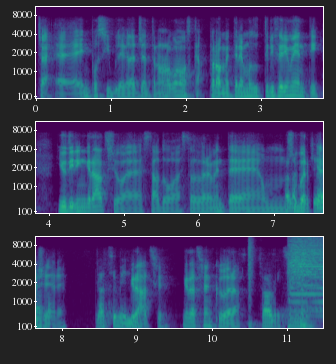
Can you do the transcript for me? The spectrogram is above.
cioè è impossibile che la gente non lo conosca, però metteremo tutti i riferimenti. Io ti ringrazio, è stato, è stato veramente un Alla super piacere. Grazie mille. Grazie, grazie ancora. Ciao, grazie mille.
